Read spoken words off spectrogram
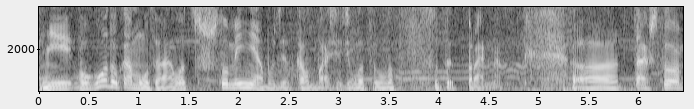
Не в угоду кому-то, а вот что меня будет колбасить. Вот, вот правильно. Э, Так что...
